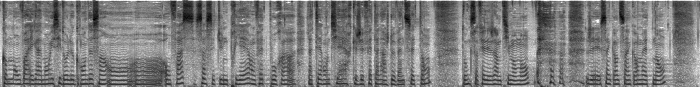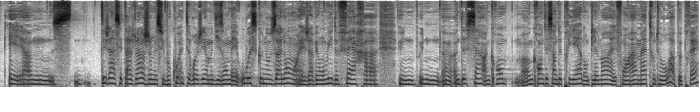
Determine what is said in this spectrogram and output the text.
comme on voit également ici dans le grand dessin en, face, ça c'est une prière en fait pour euh, la terre entière que j'ai faite à l'âge de 27 ans. Donc ça fait déjà un petit moment. j'ai 55 ans maintenant. Et euh, déjà à cet âge-là, je me suis beaucoup interrogée en me disant mais où est-ce que nous allons? Et j'avais envie de faire euh, une, une, un dessin, un grand, un grand dessin de prière. Donc les mains elles font un mètre de haut à peu près,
